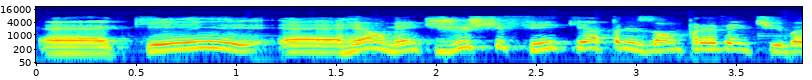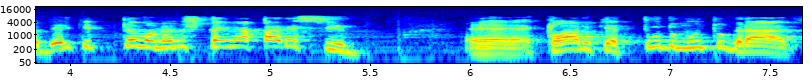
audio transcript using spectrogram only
é, que é, realmente justifique a prisão preventiva dele, que pelo menos tenha aparecido. É, claro que é tudo muito grave,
